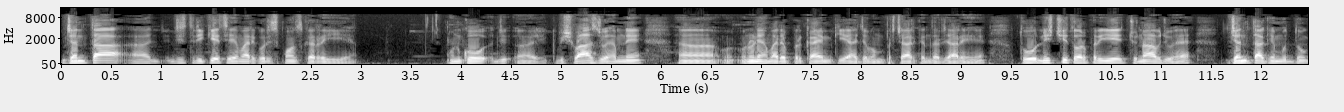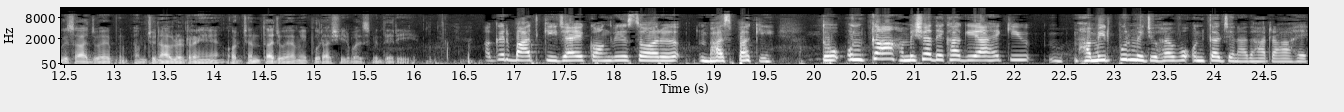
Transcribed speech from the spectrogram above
जनता जिस तरीके से हमारे को रिस्पॉन्स कर रही है उनको एक विश्वास जो है हमने उन्होंने हमारे ऊपर कायम किया है जब हम प्रचार के अंदर जा रहे हैं। तो निश्चित तौर पर ये चुनाव जो है जनता के मुद्दों के साथ जो है हम चुनाव लड़ रहे हैं और जनता जो है हमें पूरा आशीर्वाद इसमें दे रही है। अगर बात की जाए कांग्रेस और भाजपा की तो उनका हमेशा देखा गया है कि हमीरपुर में जो है वो उनका जनाधार रहा है।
